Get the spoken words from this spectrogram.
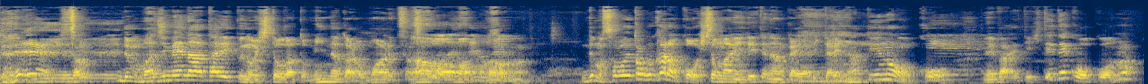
ええそでも真面目なタイプの人だとみんなから思われてたんですよ。ね。うんでもそういうとこからこう人前に出てなんかやりたいなっていうのをこへう芽生えてきて、で、高校の、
